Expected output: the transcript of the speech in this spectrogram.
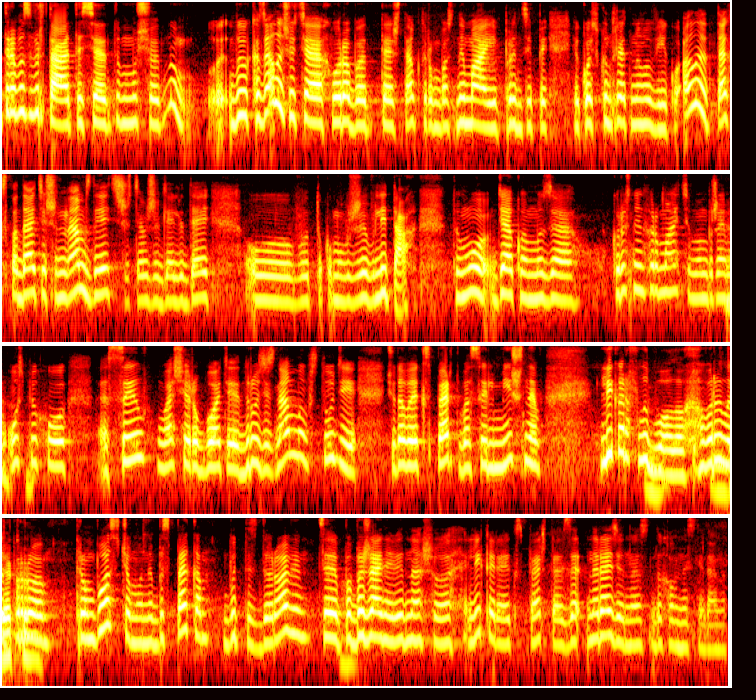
треба звертатися, тому що ну ви казали, що ця хвороба теж так, тромбоз немає, в принципі, якогось конкретного віку. Але так складається, що нам здається, що це вже для людей о, в такому вже в літах. Тому дякуємо за. Корисну інформацію, ми бажаємо успіху, е, сил у вашій роботі. Друзі, з нами в студії чудовий експерт Василь Мішнев, лікар-флеболог. Говорили Дякую. про тромбоз, чому небезпека. Будьте здорові. Це побажання від нашого лікаря, експерта. За- Наразі у нас духовний сніданок.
